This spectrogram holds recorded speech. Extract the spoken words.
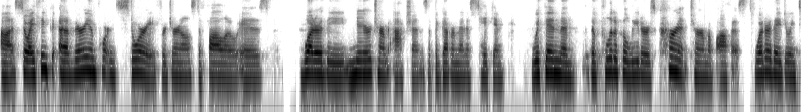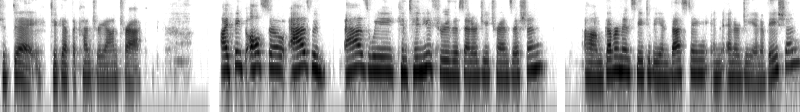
Uh, so I think a very important story for journalists to follow is what are the near-term actions that the government has taken within the, the political leader's current term of office. What are they doing today to get the country on track? I think also as we as we continue through this energy transition, um, governments need to be investing in energy innovation.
